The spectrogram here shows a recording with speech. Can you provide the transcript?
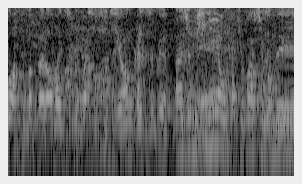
głosem operować, żeby właśnie się nie jąkać, żeby... A żeby się nie jąkać, o właśnie, bo żeby, mówiłeś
